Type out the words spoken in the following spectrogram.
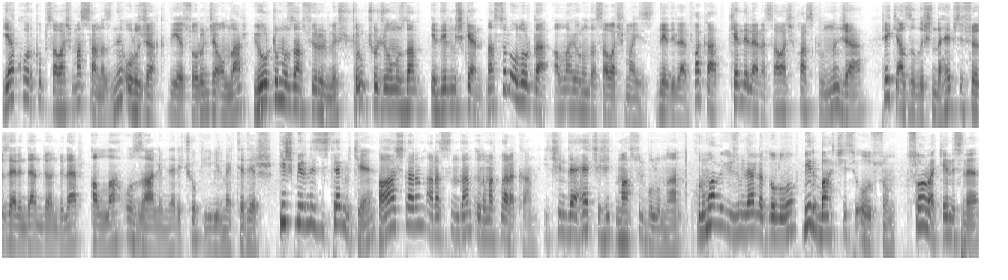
ya korkup savaşmazsanız ne olacak diye sorunca onlar yurdumuzdan sürülmüş, çoluk çocuğumuzdan edilmişken nasıl olur da Allah yolunda savaşmayız dediler. Fakat kendilerine savaş farz kılınınca Pek azı dışında hepsi sözlerinden döndüler. Allah o zalimleri çok iyi bilmektedir. Hiçbiriniz ister mi ki ağaçların arasından ırmaklar akan, içinde her çeşit mahsul bulunan, hurma ve üzümlerle dolu bir bahçesi olsun. Sonra kendisine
